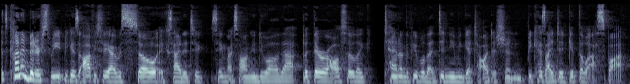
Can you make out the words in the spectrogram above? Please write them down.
it's kind of bittersweet because obviously I was so excited to sing my song and do all of that, but there were also like 10 other people that didn't even get to audition because I did get the last spot.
